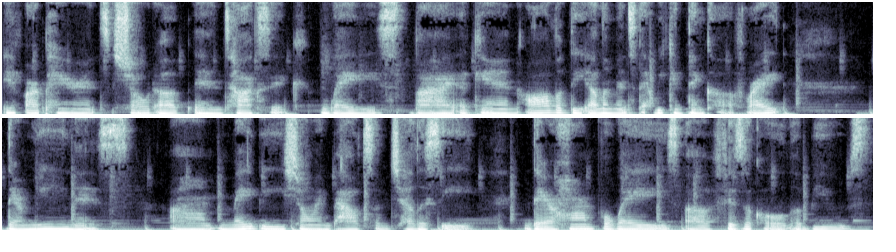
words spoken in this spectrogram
if our parents showed up in toxic ways by, again, all of the elements that we can think of, right? their meanness, um, maybe showing bouts of jealousy, their harmful ways of physical abuse,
